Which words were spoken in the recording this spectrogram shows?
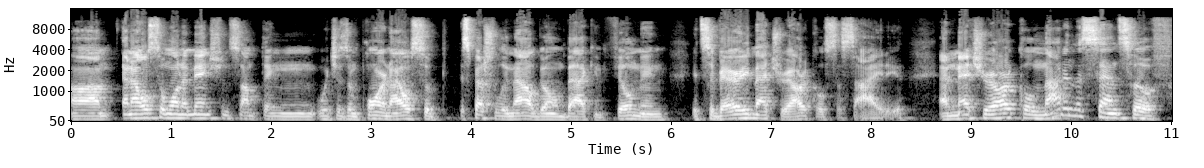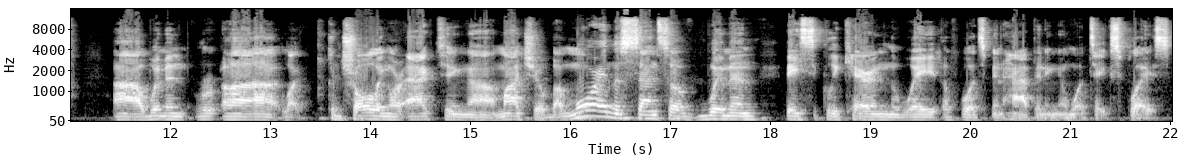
Um, and I also want to mention something which is important. I also, especially now going back and filming, it's a very matriarchal society. And matriarchal, not in the sense of uh, women uh, like controlling or acting uh, macho, but more in the sense of women basically carrying the weight of what's been happening and what takes place.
